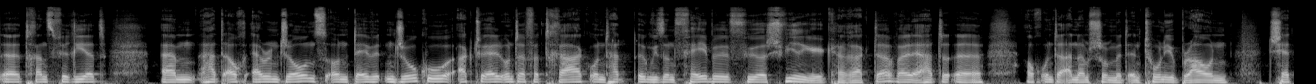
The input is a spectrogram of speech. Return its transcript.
äh, transferiert, ähm, hat auch Aaron Jones und David Njoku aktuell unter Vertrag und hat irgendwie so ein Fable für schwierige Charakter, weil er hat äh, auch unter anderem schon mit Antonio Brown, Chad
